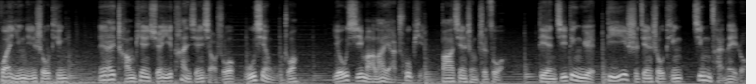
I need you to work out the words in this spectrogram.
欢迎您收听 AI 长篇悬疑探险小说《无限武装》，由喜马拉雅出品，八先生制作。点击订阅，第一时间收听精彩内容。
